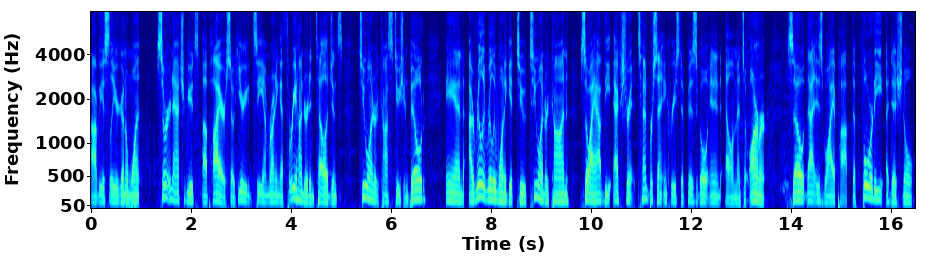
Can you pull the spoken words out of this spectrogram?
obviously you're going to want certain attributes up higher. So here you can see I'm running a 300 intelligence, 200 constitution build, and I really, really want to get to 200 con, so I have the extra 10% increase to physical and elemental armor. So that is why I popped the 40 additional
